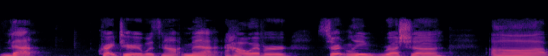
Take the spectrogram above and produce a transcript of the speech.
that criteria was not met. However, certainly Russia uh,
